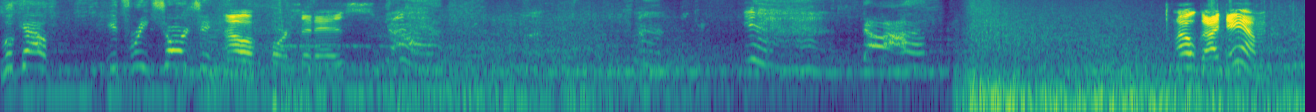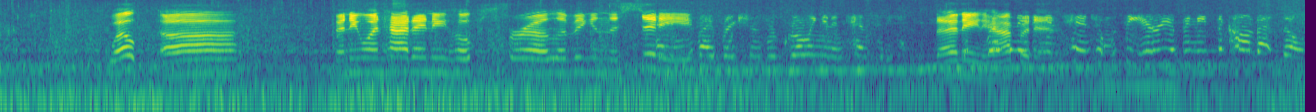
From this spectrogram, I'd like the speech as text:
Look out! It's recharging! Oh, of course it is. Ah! Oh, goddamn. Well, uh, if anyone had any hopes for uh, living in the city, vibrations are growing in intensity. that ain't happening. with the area beneath the combat zone.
